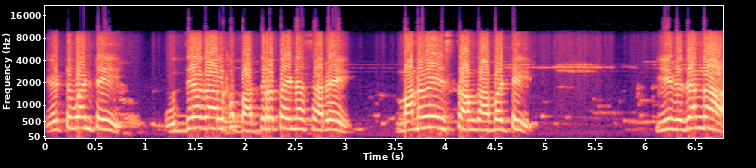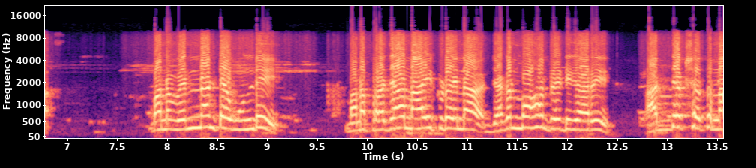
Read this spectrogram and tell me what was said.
ఎటువంటి ఉద్యోగాలకు భద్రత అయినా సరే మనమే ఇస్తాం కాబట్టి ఈ విధంగా మనం వెన్నంటే ఉండి మన ప్రజానాయకుడైన జగన్మోహన్ రెడ్డి గారి అధ్యక్షతన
